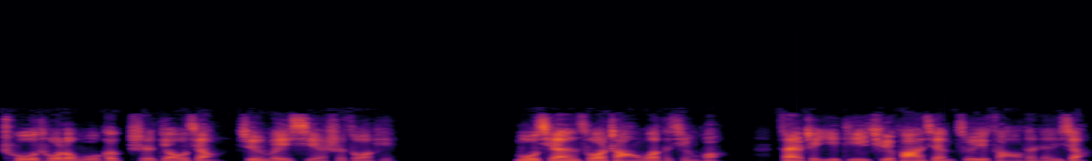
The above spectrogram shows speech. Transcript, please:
出土了五个石雕像，均为写实作品。目前所掌握的情况，在这一地区发现最早的人像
